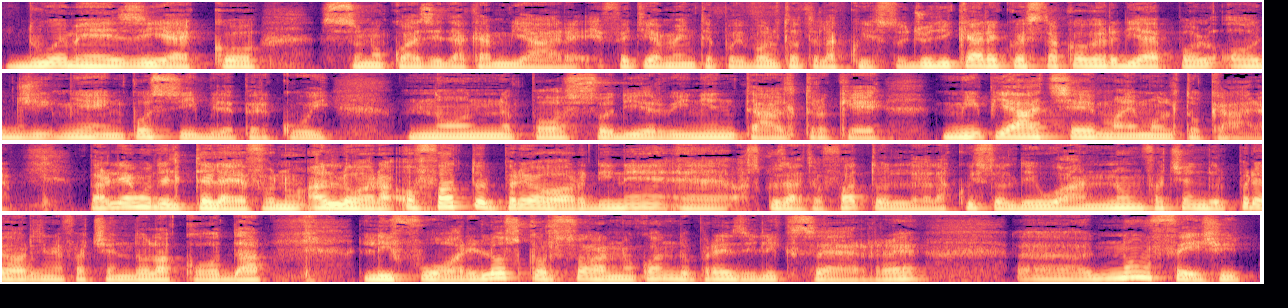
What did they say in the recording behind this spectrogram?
due mesi, ecco, sono quasi da cambiare. Effettivamente poi valutate l'acquisto. Giudicare questa cover di Apple oggi mi è impossibile, per cui non posso dirvi nient'altro che mi piace, ma è molto cara. Parliamo del telefono. Allora, ho fatto il preordine, eh, scusate, ho fatto l'acquisto al day one non facendo il preordine, facendo la coda lì fuori. Lo scorso anno, quando presi l'XR, eh, non feci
